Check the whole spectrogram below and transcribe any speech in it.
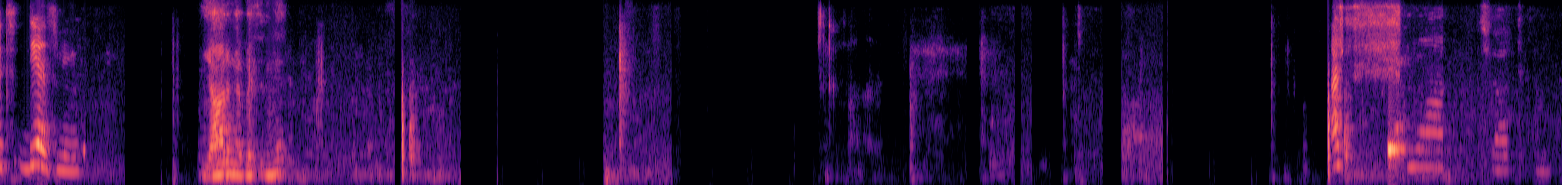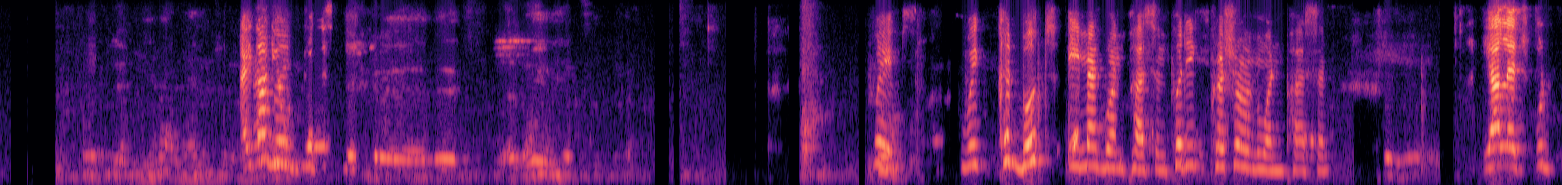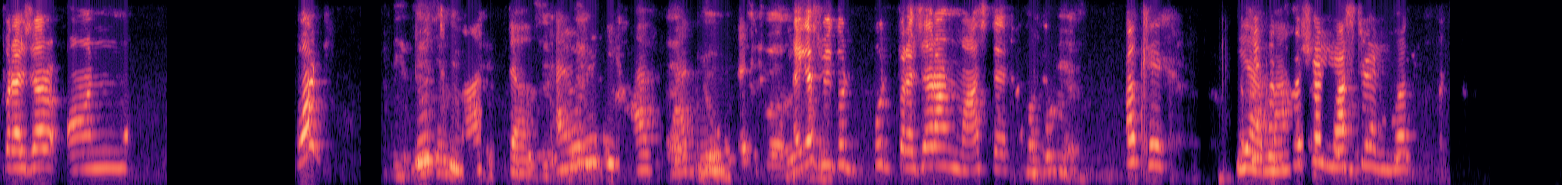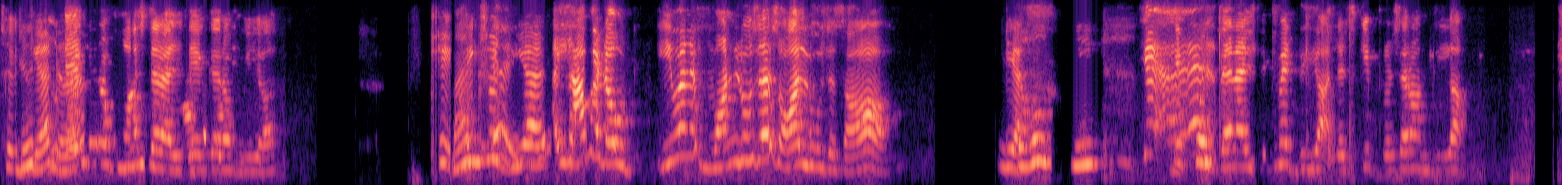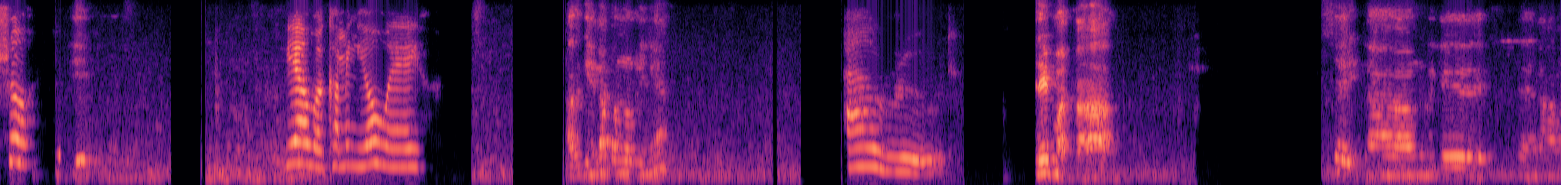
It's yes, me. யாருங்க பேசுறீங்க Ashwa. I thought you would do this. Wait, We could both aim at one person, putting pressure on one person. Yeah, let's put pressure on. What? do master. I already have that move. I guess we could put pressure on master. Okay. If Yeah, we put master. pressure on master and work You together. take care of master, I'll take care of Dhiya. Okay, My make sure guy. yeah, I have a doubt. Even if one loses, all loses. Ah. Yes. Yeah. Then I'll sit with Dhiya. Let's keep pressure on Dhiya. Sure. Yeah, we're coming your way. அதுக்கு என்ன பண்ணுறீங்க How rude. Great மார்க்கா சரி நான் உங்களுக்கு நான்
